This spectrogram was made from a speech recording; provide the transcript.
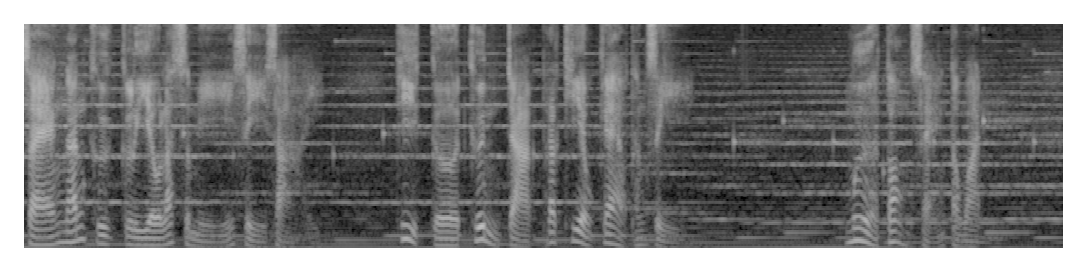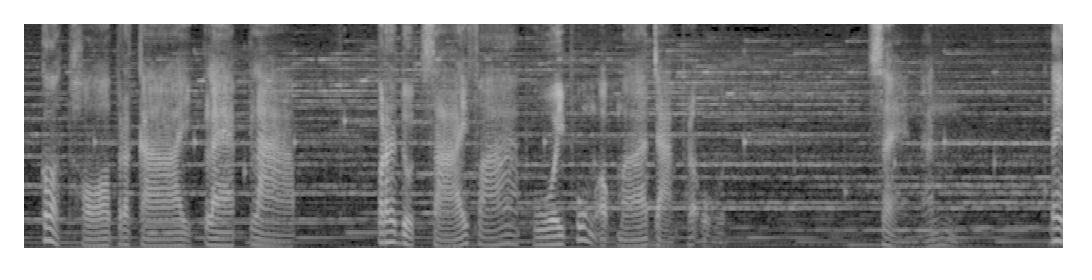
แสงนั้นคือเกลียวรัศมีสี่สาย ที่เกิดขึ้นจากพระเขี้ยวแก้วทั้งสี่ เมื่อต้องแสงตะวัน ก็ทอประกายแปลปลาบประดุดสายฟ้าพวยพุ่งออกมาจากพระโอษฐ์ แสงนั้น ได้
